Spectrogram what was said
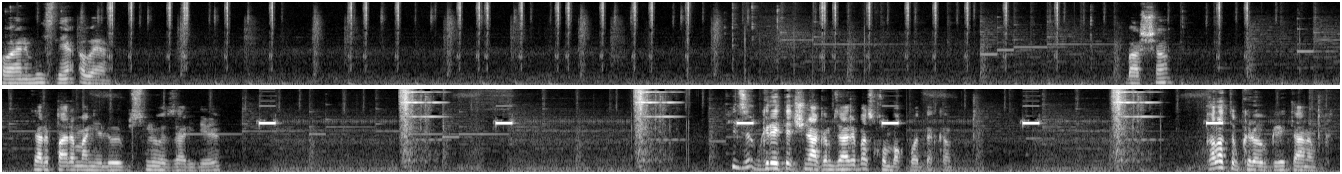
Our enemies near aware. Başla. Dar paramanya lobisini özleridir. هیچ اپگریت upgrade نکم زاری بس خون با قوت دکم غلط بکره اپگریت آنم کرد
